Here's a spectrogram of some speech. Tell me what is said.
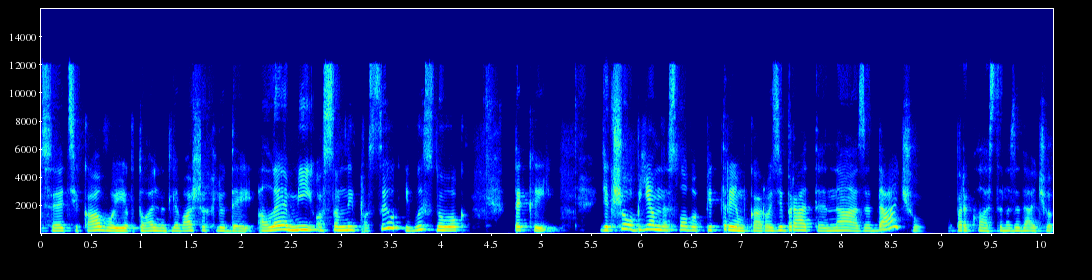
це цікаво і актуально для ваших людей. Але мій основний посил і висновок такий: якщо об'ємне слово підтримка розібрати на задачу, перекласти на задачу,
